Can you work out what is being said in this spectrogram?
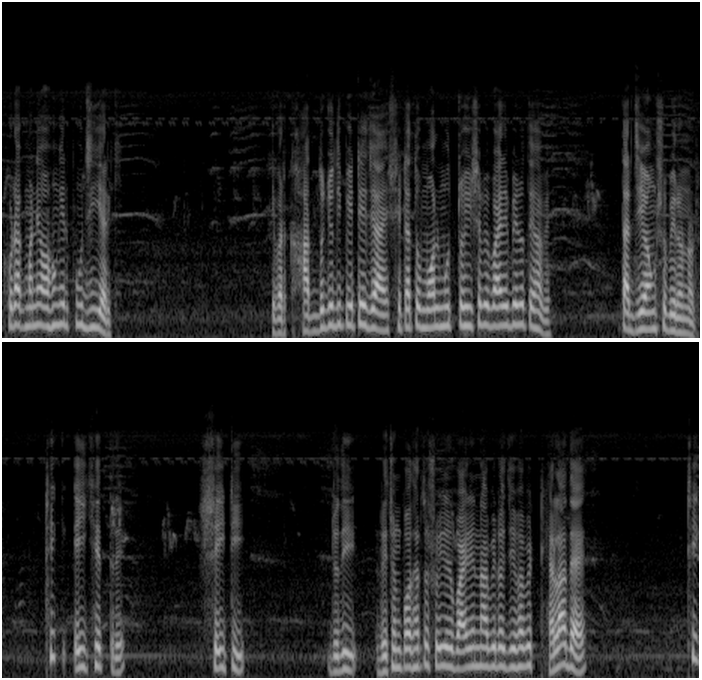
খোরাক মানে অহংয়ের পুঁজি আর কি। এবার খাদ্য যদি পেটে যায়, সেটা তো মলমূত্র হিসেবে বাইরে বেরোতে হবে। তার যে অংশ বেরোনোর, ঠিক এই ক্ষেত্রে সেইটি যদি রেচন পদার্থ শরীরের বাইরে না বেরোয়, যেভাবে ঠেলা দেয়, ঠিক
